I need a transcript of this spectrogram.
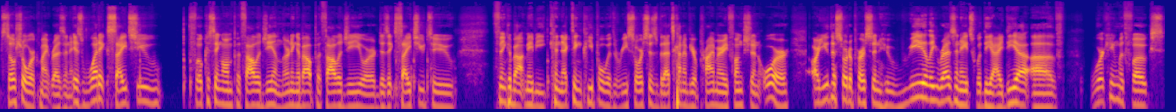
social work might resonate. Is what excites you focusing on pathology and learning about pathology, or does it excite you to think about maybe connecting people with resources, but that's kind of your primary function? Or are you the sort of person who really resonates with the idea of working with folks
